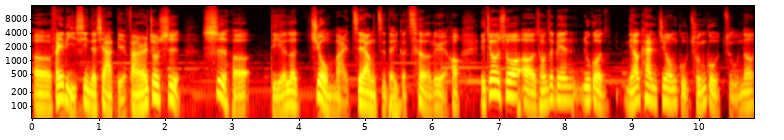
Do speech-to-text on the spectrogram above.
呃非理性的下跌，反而就是适合跌了就买这样子的一个策略哈。也就是说，呃，从这边如果。你要看金融股、存股族呢？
